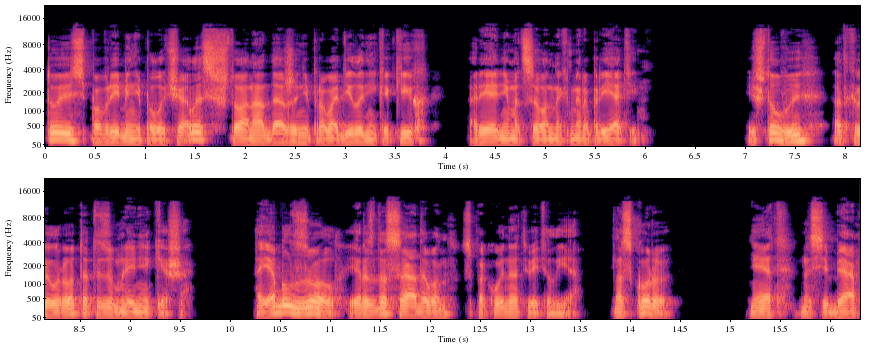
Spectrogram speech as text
то есть по времени получалось, что она даже не проводила никаких реанимационных мероприятий. «И что вы?» – открыл рот от изумления Кеша. «А я был зол и раздосадован», – спокойно ответил я. «На скорую?» «Нет, на себя».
